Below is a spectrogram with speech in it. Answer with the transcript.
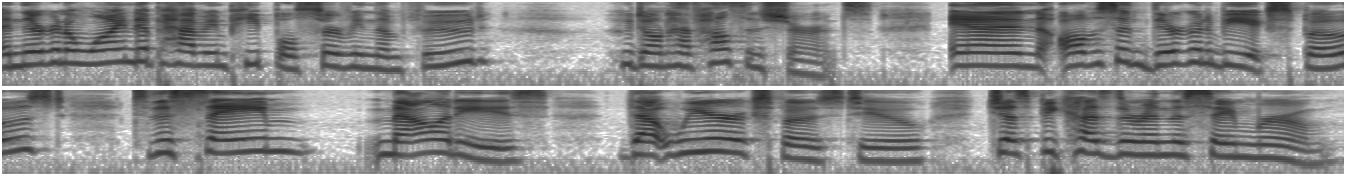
And they're going to wind up having people serving them food who don't have health insurance. And all of a sudden, they're going to be exposed to the same maladies that we're exposed to just because they're in the same room.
